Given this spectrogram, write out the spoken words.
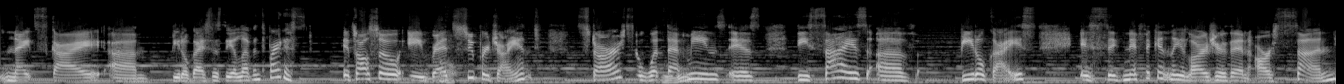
night sky, um, Betelgeuse is the 11th brightest. It's also a red Oh. supergiant star. So what that Ooh. means is the size of Betelgeuse is significantly larger than our sun,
